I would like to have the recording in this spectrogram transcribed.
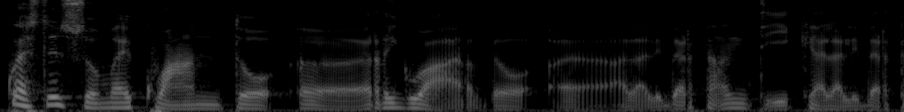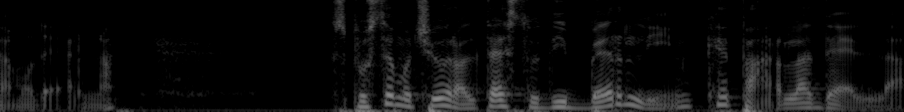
Questo insomma è quanto eh, riguardo eh, alla libertà antica e alla libertà moderna. Spostiamoci ora al testo di Berlin che parla della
